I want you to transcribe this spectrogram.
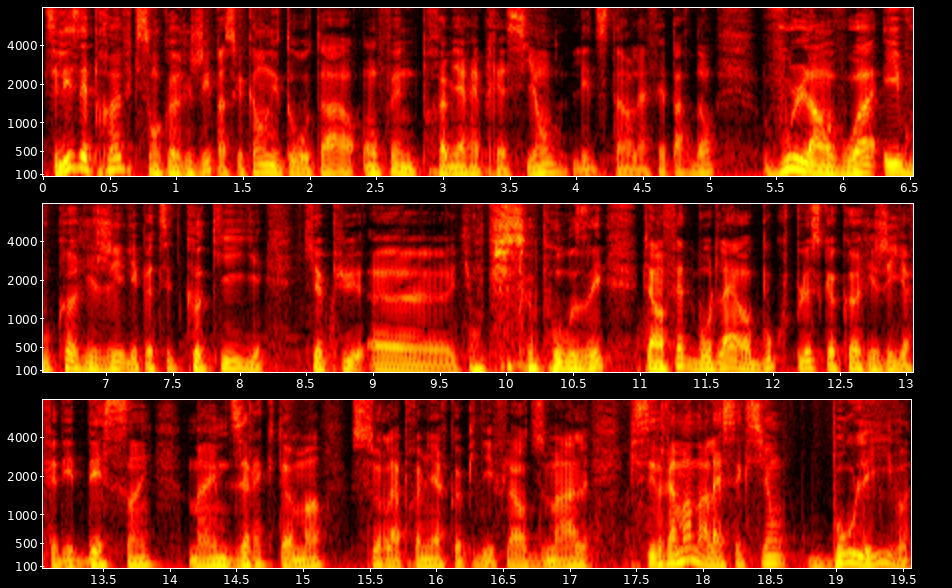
C'est les épreuves qui sont corrigées parce que quand on est auteur, on fait une première impression, l'éditeur l'a fait, pardon, vous l'envoie et vous corrigez les petites coquilles qui, a pu, euh, qui ont pu se poser puis en fait, Baudelaire a beaucoup plus que corrigé. Il a fait des dessins même directement sur la première copie des Fleurs du Mal. Puis c'est vraiment dans la section Beaux livres.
